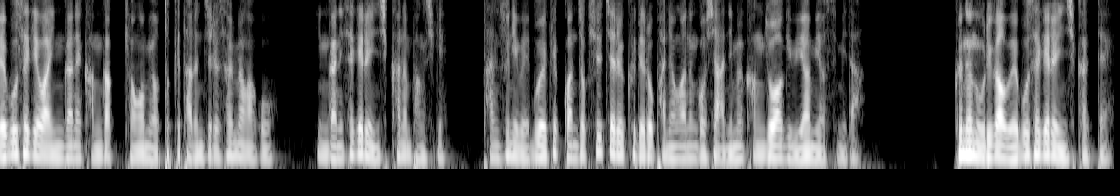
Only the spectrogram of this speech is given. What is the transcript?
외부 세계와 인간의 감각 경험이 어떻게 다른지를 설명하고 인간이 세계를 인식하는 방식이 단순히 외부의 객관적 실제를 그대로 반영하는 것이 아님을 강조하기 위함이었습니다. 그는 우리가 외부 세계를 인식할 때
